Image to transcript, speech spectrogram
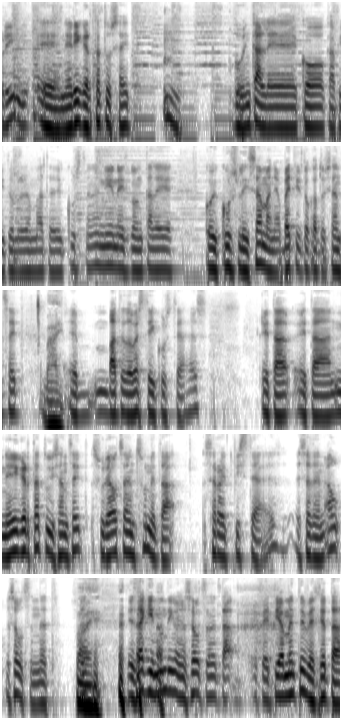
Hori, e, neri gertatu zait. Goenkaleko kapituloren bat edo ikusten, eh? nien naiz goenkaleko ikusle izan, baina beti tokatu izan zait, bai. e, bat edo beste ikustea, ez? Eta, eta neri gertatu izan zait, zure hau entzun eta zerbait piztea, ez? Ezaten, hau, ezagutzen dut. Bai. ez dakit nondik baina ezagutzen dut, eta efectivamente vegeta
